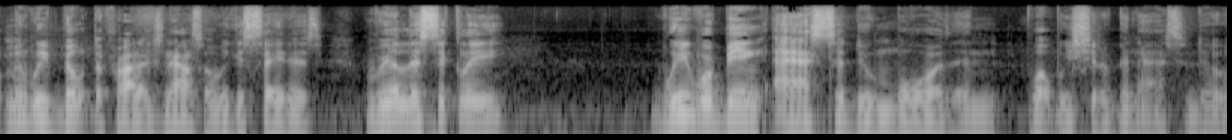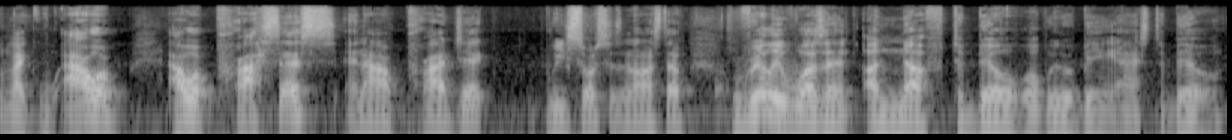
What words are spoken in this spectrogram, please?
I mean, we built the products now, so we could say this realistically. We were being asked to do more than what we should have been asked to do. Like our our process and our project resources and all that stuff really wasn't enough to build what we were being asked to build.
